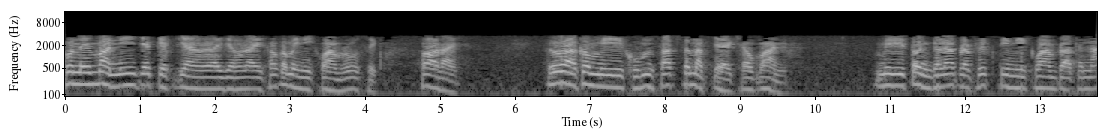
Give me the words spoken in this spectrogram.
คนในบ้านนี้จะเก็บอย่างไรอย่างไรเขาก็ไม่มีความรู้สึกเพราะอะไร เพราะว่าเขามีขุมทรัพย์สำหรับแจกชาวบ้าน มีต้นกระประพฤกที่มีความปรารถนา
